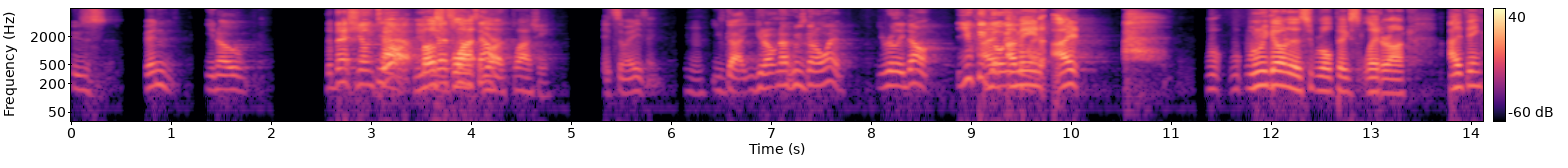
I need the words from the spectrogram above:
who's been, you know, the best young talent. Yeah. most Best fla- young talent. yeah, flashy. it's amazing. Mm-hmm. You've got you don't know who's gonna win. You really don't. You could go I, either I mean, way. I w- when we go into the Super Bowl picks later on, I think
